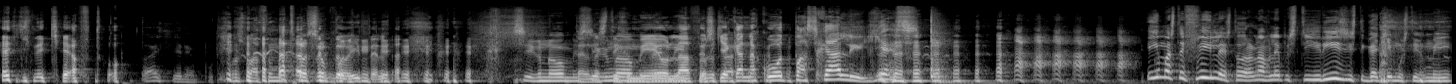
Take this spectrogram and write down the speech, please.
Έγινε και αυτό. Όχι, ρε, που. Προσπαθούμε τόσο Δεν το πολύ. ήθελα. Συγγνώμη, Ήταν ένα συγγνώμη. στιγμιαίο δεν λάθο ήθελα. και έκανα quote Πασχάλη. Yes! Είμαστε φίλες τώρα να βλέπεις τη ρίζη στην κακή μου στιγμή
